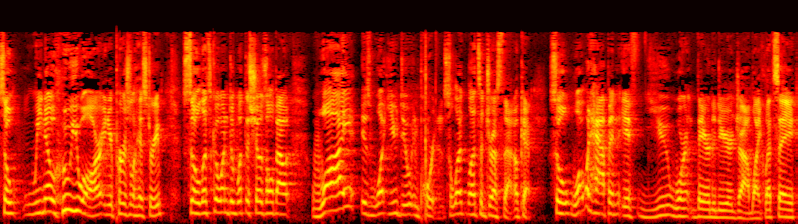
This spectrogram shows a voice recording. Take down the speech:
so we know who you are and your personal history. So let's go into what the show's all about. Why is what you do important? So let, let's address that. Okay, so what would happen if you weren't there to do your job? Like, let's say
